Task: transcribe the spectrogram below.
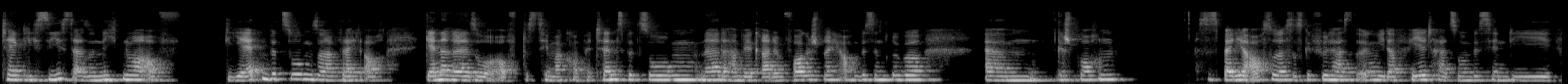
täglich siehst? Also nicht nur auf Diäten bezogen, sondern vielleicht auch generell so auf das Thema Kompetenz bezogen. Ne? Da haben wir gerade im Vorgespräch auch ein bisschen drüber ähm, gesprochen. Ist es bei dir auch so, dass du das Gefühl hast, irgendwie da fehlt halt so ein bisschen die,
